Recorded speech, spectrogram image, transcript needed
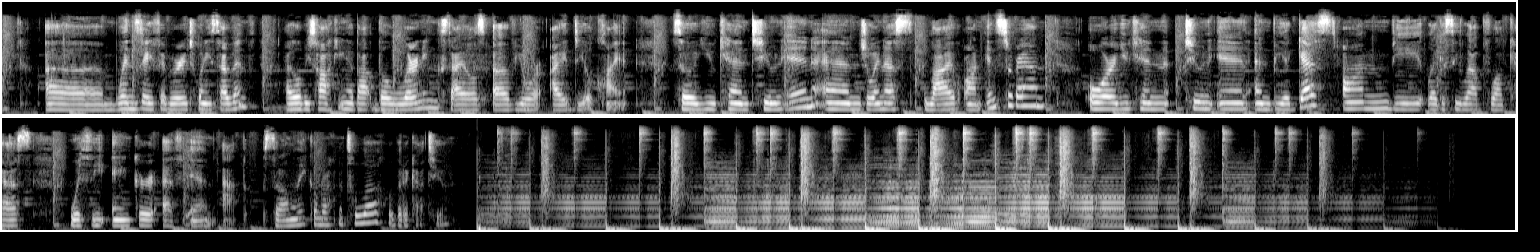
um, Wednesday, February 27th, I will be talking about the learning styles of your ideal client. So you can tune in and join us live on Instagram or you can tune in and be a guest on the Legacy Lab vlogcast with the Anchor FM app. Assalamu alaikum rahmatullah wa barakatuh.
